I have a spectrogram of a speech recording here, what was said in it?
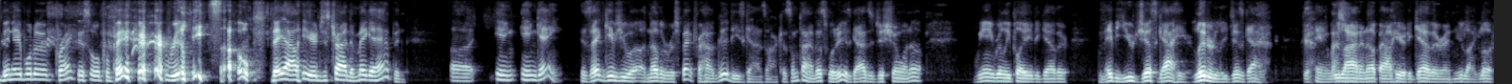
been able to practice or prepare really. So they out here just trying to make it happen uh in in game. Because that gives you a- another respect for how good these guys are. Because sometimes that's what it is. Guys are just showing up. We ain't really played together. Maybe you just got here, literally just got here Yeah, and we lining up out here together and you're like look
